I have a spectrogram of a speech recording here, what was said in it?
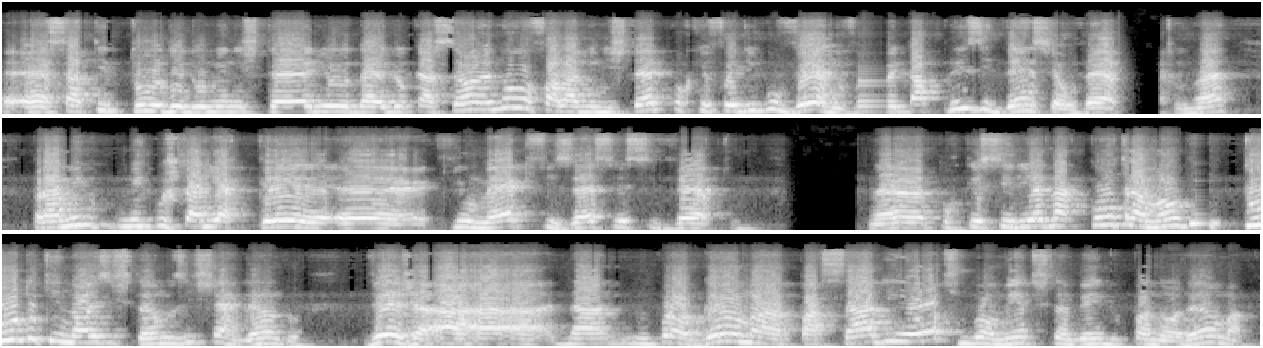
essa atitude do Ministério da Educação. Eu não vou falar ministério porque foi de governo, foi da presidência o veto, né? Para mim, me custaria crer é, que o MEC fizesse esse veto né, porque seria na contramão de tudo que nós estamos enxergando. Veja, a, a, na, no programa passado e em outros momentos também do panorama,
